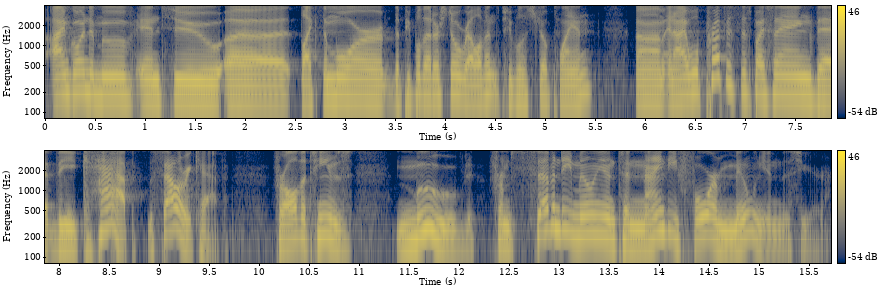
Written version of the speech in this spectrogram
I'm going to move into uh, like the more the people that are still relevant, the people that are still playing. Um, and I will preface this by saying that the cap, the salary cap, for all the teams moved from 70 million to 94 million this year.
